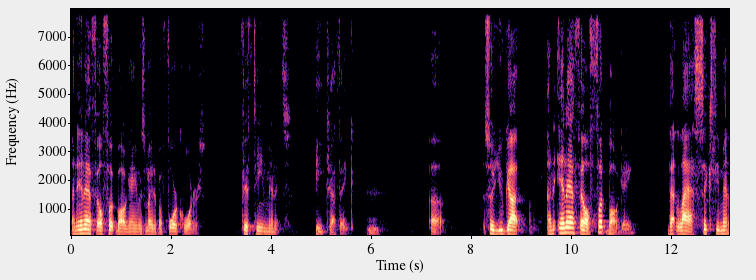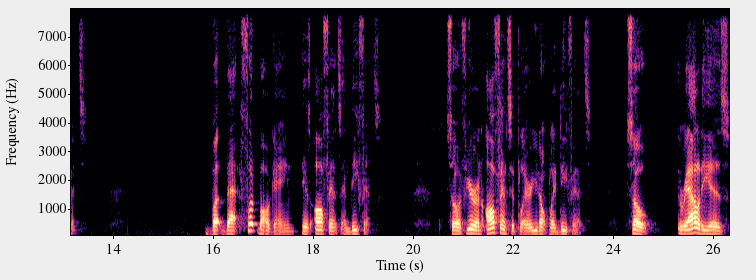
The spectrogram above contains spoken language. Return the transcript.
an NFL football game is made up of four quarters, fifteen minutes each, I think. Uh, so you've got an NFL football game that lasts sixty minutes but that football game is offense and defense. So if you're an offensive player, you don't play defense. So the reality is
